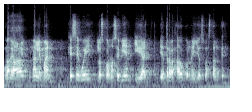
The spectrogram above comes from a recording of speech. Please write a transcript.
un, alemán, ese güey los conoce bien y ha, y ha trabajado con ellos bastante.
